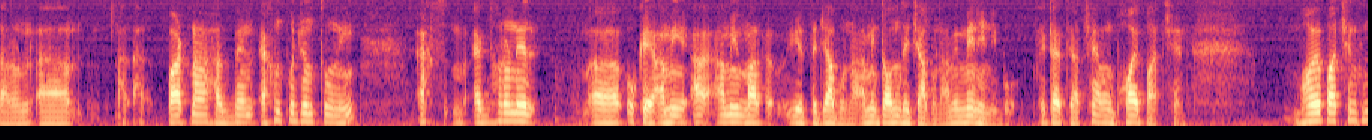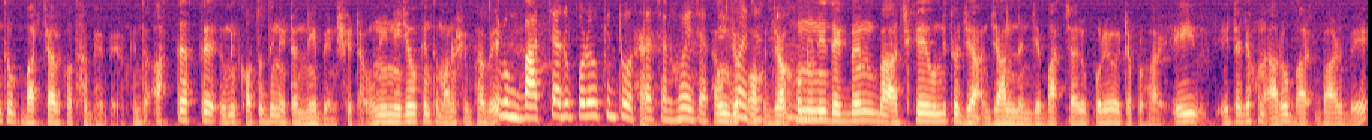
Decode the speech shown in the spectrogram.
কারণ পার্টনার হাজবেন্ড এখন পর্যন্ত উনি এক- ধরনের ওকে আমি আমি ইয়েতে যাব না আমি দ্বন্দ্বে যাব না আমি মেনে নিব। এটা যাচ্ছে এবং ভয় পাচ্ছেন। ভয় পাচ্ছেন কিন্তু বাচ্চার কথা ভেবে। কিন্তু আস্তে আস্তে উনি কতদিন এটা নেবেন সেটা উনি নিজেও কিন্তু মানসিকভাবে এবং বাচ্চার উপরেও কিন্তু অত্যাচার হয়ে যাচ্ছে এবং। যখন উনি দেখবেন বা আজকে উনি তো জানলেন যে বাচ্চার উপরেও এটা প্রভাব এই এটা যখন আরও বা- বাড়বে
